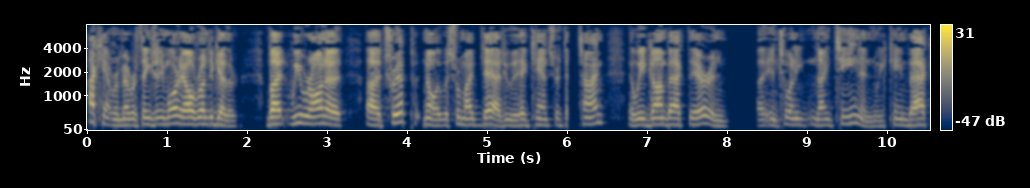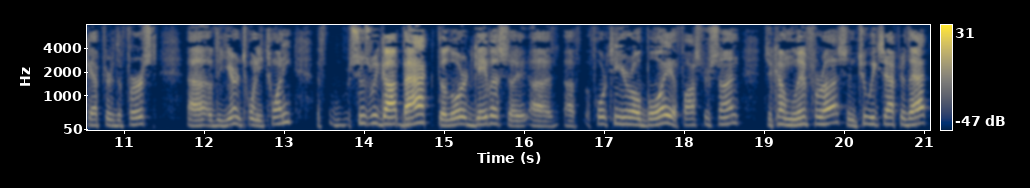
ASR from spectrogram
I can't remember things anymore. They all run together. But we were on a, a trip. No, it was for my dad who had cancer at that time. And we had gone back there and in 2019 and we came back after the first uh, of the year in 2020. As soon as we got back, the Lord gave us a, a 14 year old boy, a foster son, to come live for us. And two weeks after that,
